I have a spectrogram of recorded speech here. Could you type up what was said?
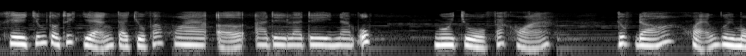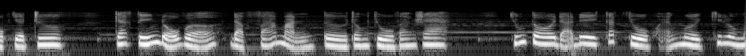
khi chúng tôi thuyết giảng tại chùa Pháp Hoa ở Adelaide, Nam Úc, ngôi chùa phát hỏa. Lúc đó khoảng 11 giờ trưa, các tiếng đổ vỡ đập phá mạnh từ trong chùa vang ra. Chúng tôi đã đi cách chùa khoảng 10 km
